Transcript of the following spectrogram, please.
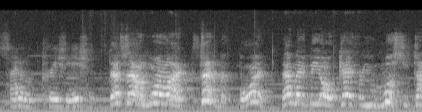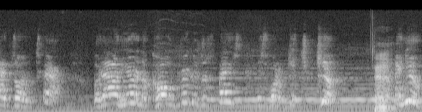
sign of appreciation. That sounds more like sentiment, boy. That may be okay for you mushy types on Terra, but out here in the cold rigors of space is what'll get you killed. Damn. And you,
